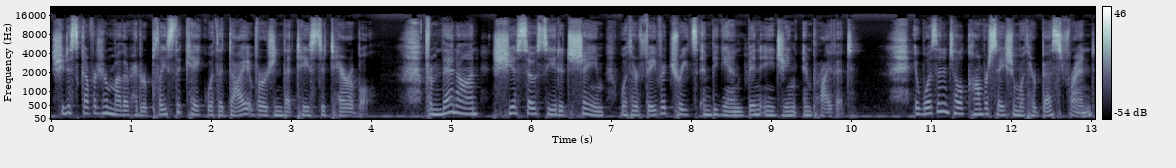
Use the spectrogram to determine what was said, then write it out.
she discovered her mother had replaced the cake with a diet version that tasted terrible. From then on, she associated shame with her favorite treats and began binge eating in private. It wasn't until a conversation with her best friend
